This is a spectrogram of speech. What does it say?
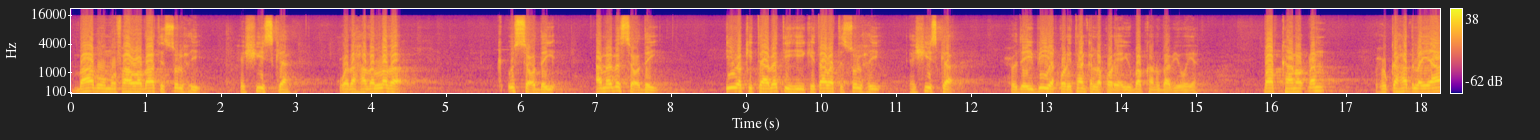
Baabu mufaawadaati asulxi heshiiska wadahadallada u socday amaba socday. Iyo wa kitaabatihi kitaabati sulxi heshiiska xudaybiya qoritaanka la qoray ayuu baabkan u baabiye weyaan baabkan oo dhan wuxuu ka hadlayaa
